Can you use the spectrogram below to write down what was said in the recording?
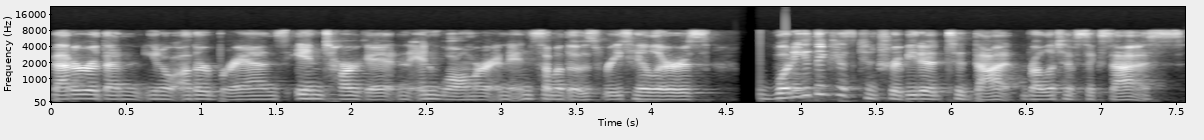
better than, you know, other brands in Target and in Walmart and in some of those retailers. What do you think has contributed to that relative success?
